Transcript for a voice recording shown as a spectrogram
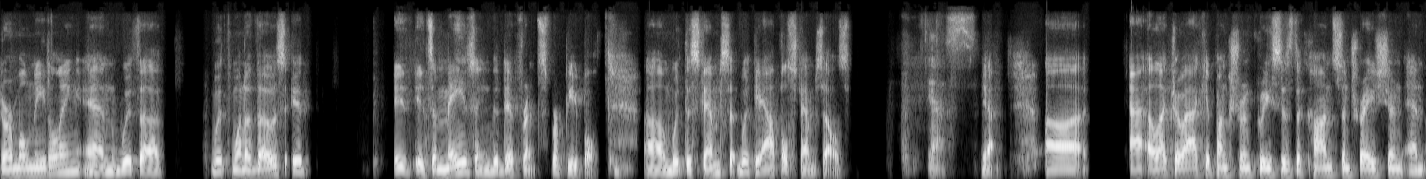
dermal needling, and mm-hmm. with a with one of those, it, it it's amazing the difference for people um, with the stem with the apple stem cells. Yes. Yeah. Uh, electroacupuncture increases the concentration and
